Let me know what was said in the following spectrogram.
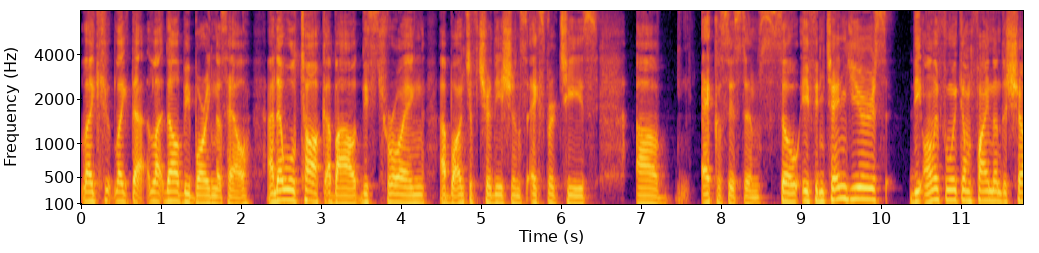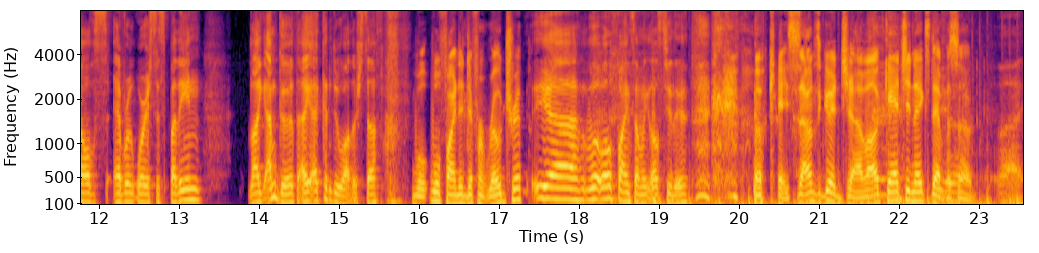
Like like that like, that'll be boring as hell. And then we'll talk about destroying a bunch of traditions, expertise, uh, ecosystems. So if in 10 years the only thing we can find on the shelves everywhere is espadín, like I'm good. I, I can do other stuff. We'll we'll find a different road trip. Yeah, we'll, we'll find something else to do. okay, sounds good, Chav. I'll catch you next episode. Yeah, bye.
